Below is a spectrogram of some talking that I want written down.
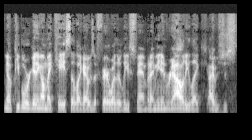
you know, people were getting on my case that like I was a fair weather Leafs fan, but I mean, in reality, like I was just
